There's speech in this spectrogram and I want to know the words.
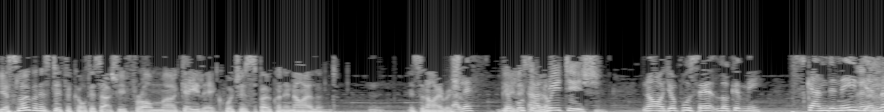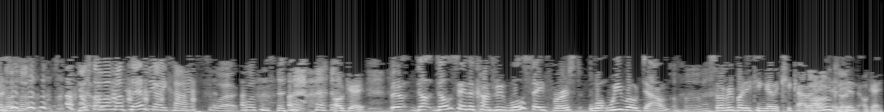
Yeah, slogan is difficult. It's actually from uh, Gaelic, which is spoken in Ireland. It's an Irish. Gales. Yo puse word. British. No, yo puse, look at me, Scandinavian. Yo estaba más cerca, hija. okay, but don't, don't say the country. We'll say first what we wrote down, so everybody can get a kick out of Ah, it. okay. And then, okay,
